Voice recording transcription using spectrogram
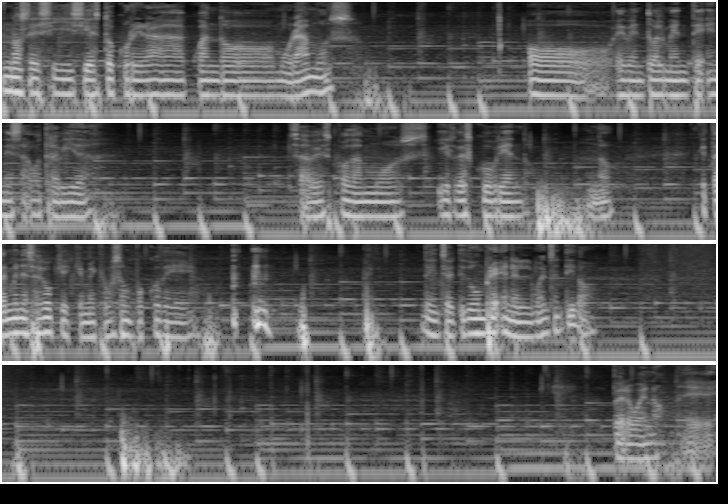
No sé si, si esto ocurrirá cuando muramos o eventualmente en esa otra vida, ¿sabes? Podamos ir descubriendo, ¿no? Que también es algo que, que me causa un poco de, de incertidumbre en el buen sentido. Pero bueno, eh,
